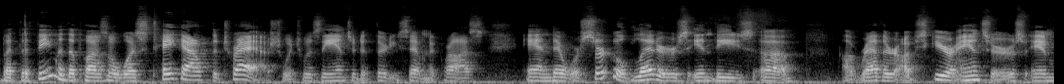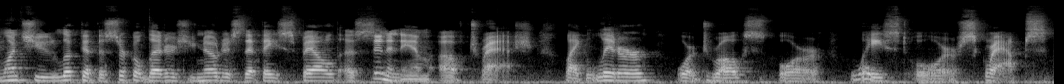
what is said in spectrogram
but the theme of the puzzle was take out the trash, which was the answer to 37 across. And there were circled letters in these uh, uh, rather obscure answers. And once you looked at the circled letters, you noticed that they spelled a synonym of trash, like litter or dross or waste or scraps.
